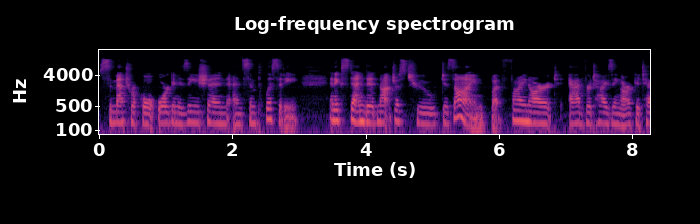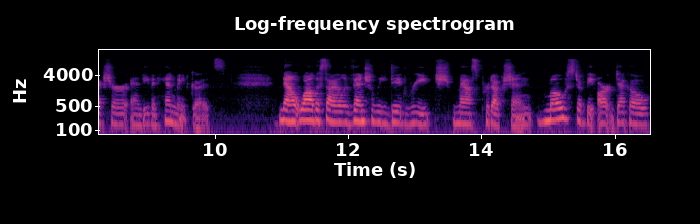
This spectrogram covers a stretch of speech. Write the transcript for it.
symmetrical organization, and simplicity, and extended not just to design, but fine art, advertising, architecture, and even handmade goods. Now, while the style eventually did reach mass production, most of the Art Deco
